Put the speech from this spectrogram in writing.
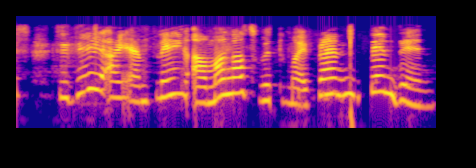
guys, today I am playing Among Us with my friend Tenzin.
